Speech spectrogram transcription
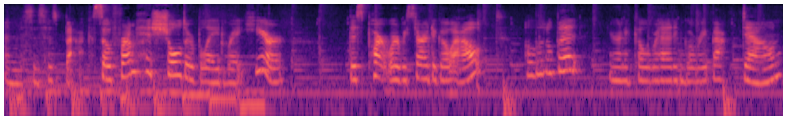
And this is his back. So from his shoulder blade right here, this part where we started to go out a little bit, you're gonna go ahead and go right back down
